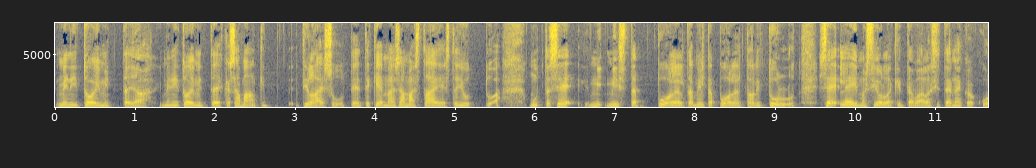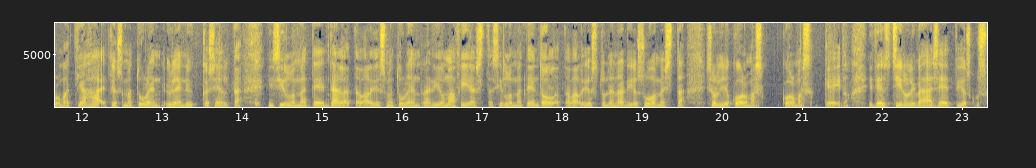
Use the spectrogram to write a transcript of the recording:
meni toimittaja, meni toimittaja ehkä samaankin tilaisuuteen tekemään samasta aiheesta juttua, mutta se, mistä puolelta, miltä puolelta oli tullut, se leimasi jollakin tavalla sitä näkökulmaa, että jaha, että jos mä tulen Ylen ykköseltä, niin silloin mä teen tällä tavalla. Jos mä tulen Radiomafiasta, silloin mä teen tolla tavalla. Jos tulen Radio Suomesta, se oli jo kolmas kolmas keino. Ja tietysti siinä oli vähän se, että joskus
